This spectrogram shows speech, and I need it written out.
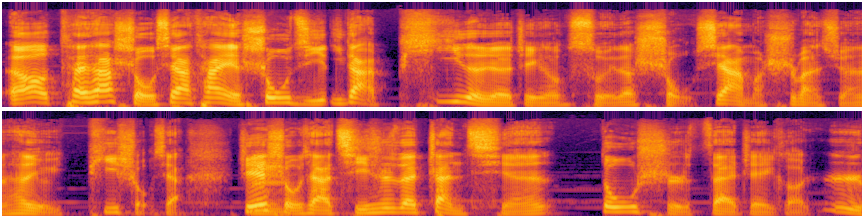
然后在他手下，他也收集一大批的这个所谓的手下嘛，石板玄他有一批手下，这些手下其实在战前都是在这个日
